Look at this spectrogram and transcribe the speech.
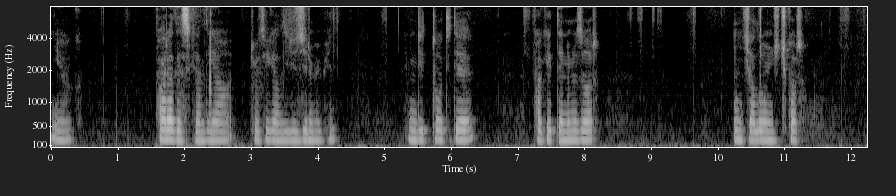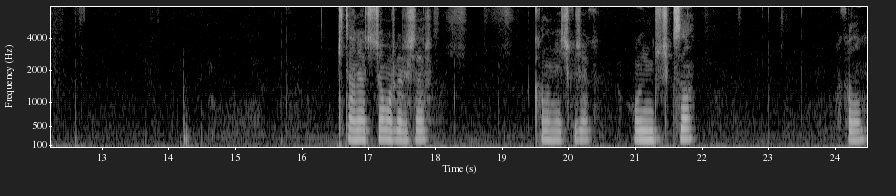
Yok. Parades geldi ya. Kötü geldi 120 bin. Şimdi Toti'de paketlerimiz var. İnşallah oyuncu çıkar. İki tane açacağım arkadaşlar. Bakalım ne çıkacak. Oyuncu çıksa. Bakalım.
